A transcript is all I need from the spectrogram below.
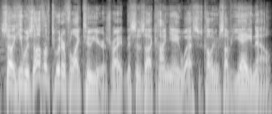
So he was off of Twitter for like two years, right? This is uh, Kanye West, who's calling himself Yay now.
